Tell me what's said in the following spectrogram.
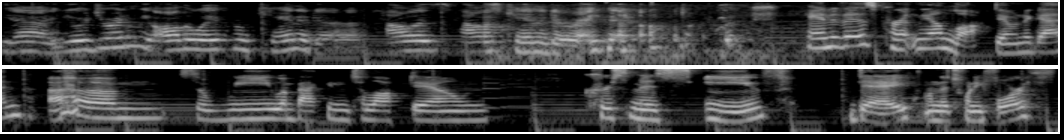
Yeah, you're joining me all the way from Canada. How is how is Canada right now? Canada is currently on lockdown again. Um, so we went back into lockdown Christmas Eve day on the 24th.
